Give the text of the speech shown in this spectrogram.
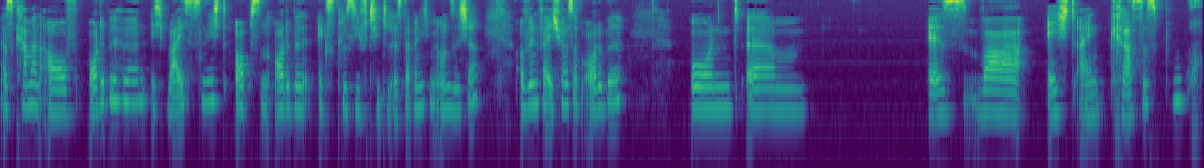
Das kann man auf Audible hören. Ich weiß es nicht, ob es ein Audible-Exklusivtitel ist. Da bin ich mir unsicher. Auf jeden Fall, ich höre es auf Audible. Und ähm, es war echt ein krasses Buch.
